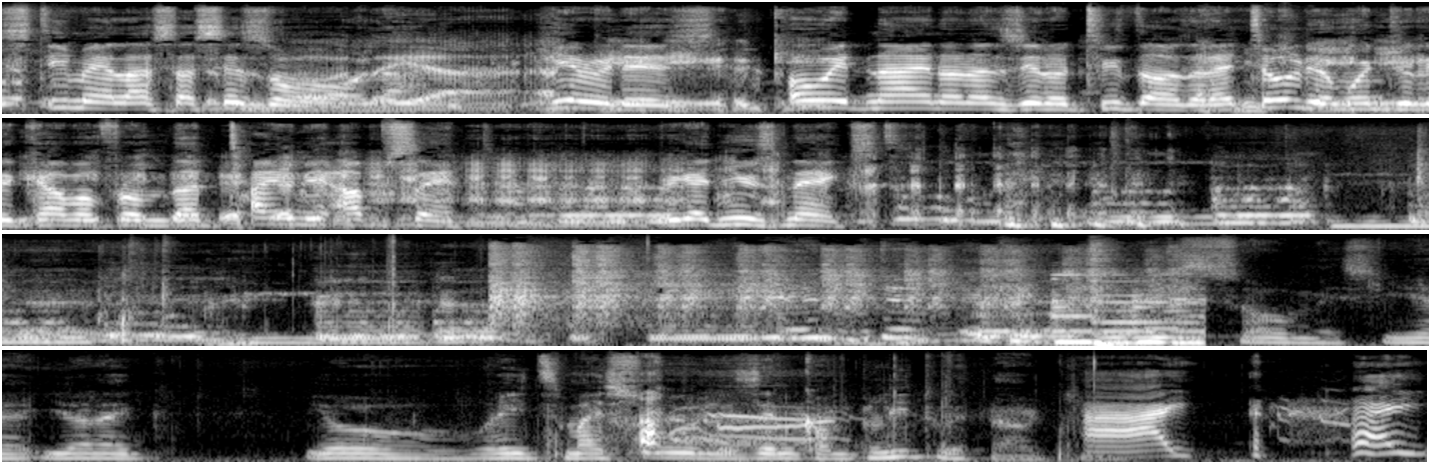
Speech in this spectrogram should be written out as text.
Stimela Sasezola. Yeah, Here it okay, is. okay. 089 2000. I told you I'm going to recover from that tiny upset. We got news next. so miss you. You're, you're like, yo, wait, my soul is incomplete without you. Hi. Hi.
